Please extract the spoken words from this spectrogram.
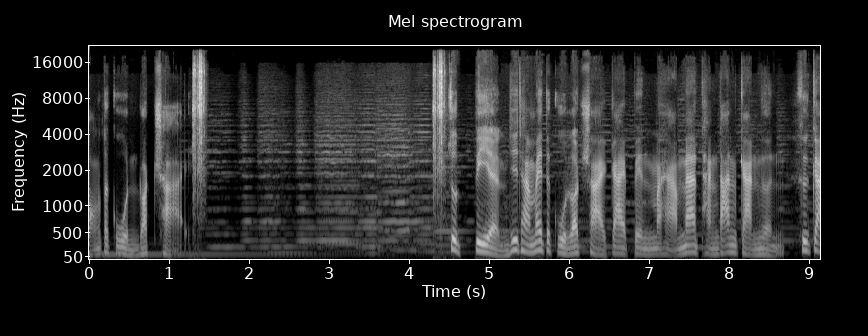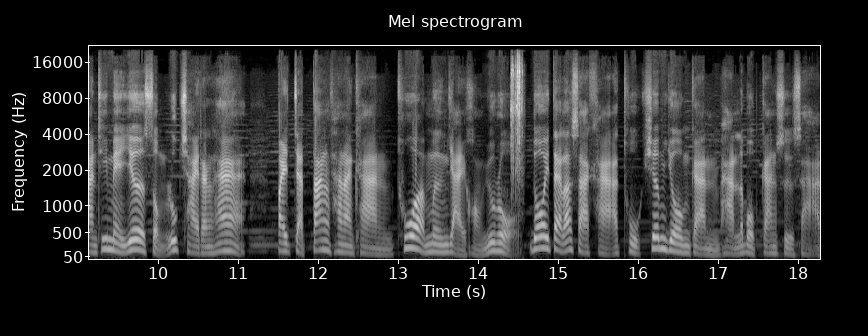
องตระกูลรอดชัย จุดเปลี่ยนที่ทำให้ตระกูลรอดชัยกลายเป็นมหาอำนาจทางด้านการเงิน คือการที่เมเยอร์ส่งลูกชายทั้ง 5 ไปจัดตั้งธนาคารทั่วเมืองใหญ่ของยุโรป โดยแต่ละสาขาถูกเชื่อมโยงกันผ่านระบบการสื่อสาร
